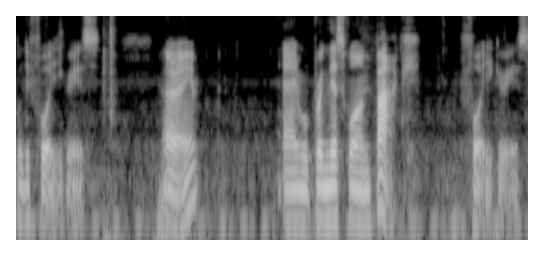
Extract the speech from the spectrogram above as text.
we'll do 40 degrees. Alright. And we'll bring this one back 40 degrees.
